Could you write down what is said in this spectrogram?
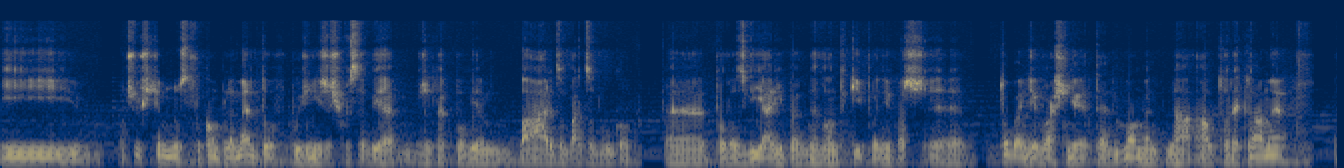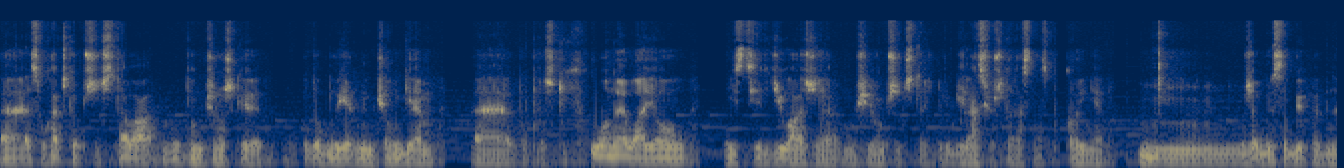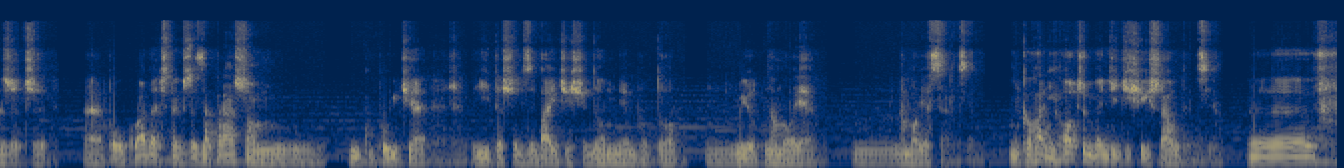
i Oczywiście mnóstwo komplementów. Później żeśmy sobie, że tak powiem, bardzo, bardzo długo e, porozwijali pewne wątki, ponieważ e, to będzie właśnie ten moment na autoreklamę. E, słuchaczka przeczytała tę książkę podobno jednym ciągiem, po prostu wchłonęła ją i stwierdziła, że musi ją przeczytać drugi raz już teraz na spokojnie, mm, żeby sobie pewne rzeczy poukładać. Także zapraszam kupujcie i też odzywajcie się do mnie, bo to miód na moje, na moje serce. Kochani, o czym będzie dzisiejsza audycja? E,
